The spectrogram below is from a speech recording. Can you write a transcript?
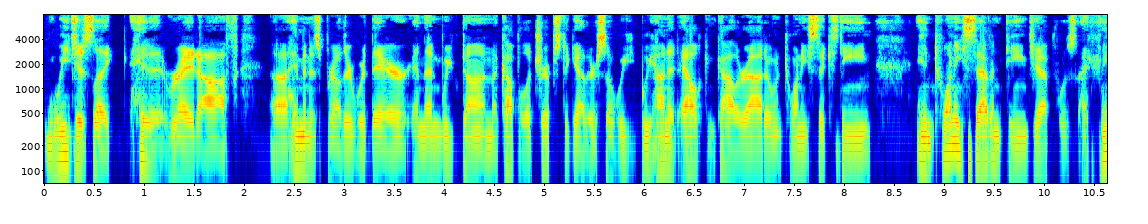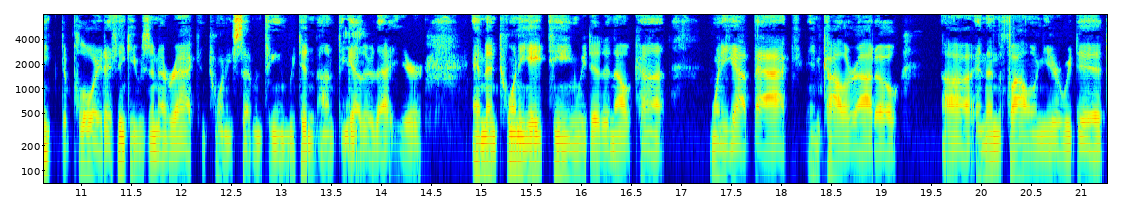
We just like hit it right off. Uh, him and his brother were there, and then we've done a couple of trips together. So we we hunted elk in Colorado in 2016. In 2017, Jeff was I think deployed. I think he was in Iraq in 2017. We didn't hunt together that year, and then 2018 we did an elk hunt when he got back in Colorado. Uh, and then the following year, we did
